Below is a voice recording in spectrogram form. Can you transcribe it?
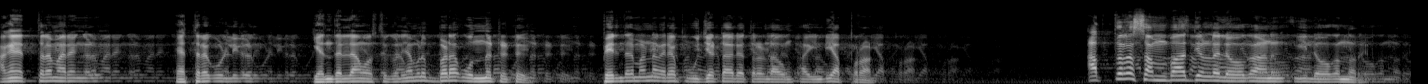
അങ്ങനെ എത്ര മരങ്ങൾ എത്ര കൊള്ളികൾ എന്തെല്ലാം വസ്തുക്കൾ. നമ്മൾ ഇവിടെ ഒന്നിട്ടിട്ട് പെരിന്തൽമണ്ണ വരെ പൂജയിട്ടാലും എത്ര ഉണ്ടാവും? അതിന്റെ അപ്പുറമാണ് അത്ര സമ്പാദ്യമുള്ള ലോകമാണ് ഈ ലോകം എന്ന് പറയുന്നത്.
